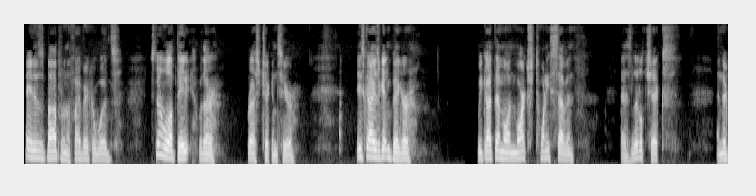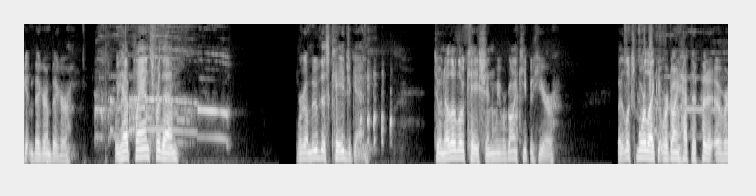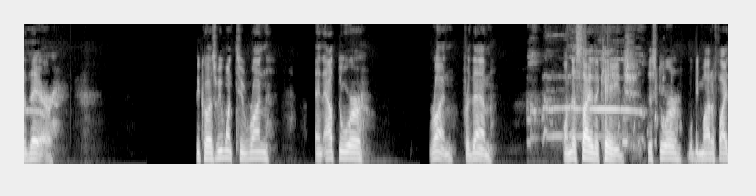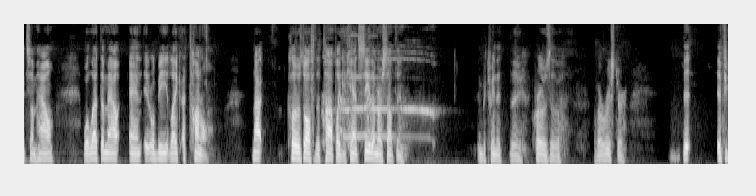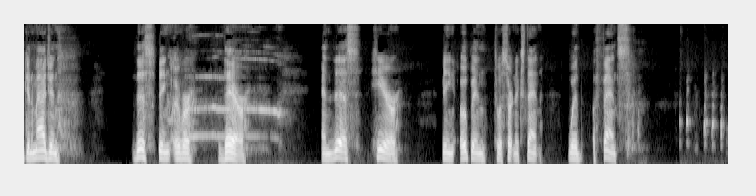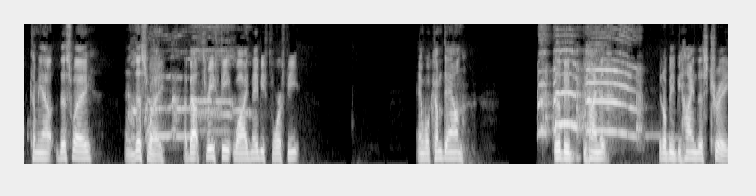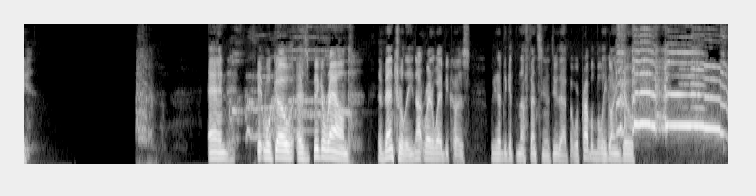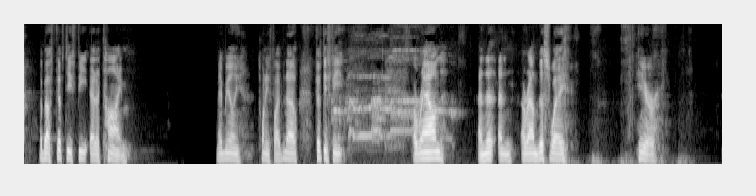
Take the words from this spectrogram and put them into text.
Hey, this is Bob from the Five Acre Woods. Just doing a little update with our Bresse chickens here. These guys are getting bigger. We got them on March 27th as little chicks, and they're getting bigger and bigger. We have plans for them. We're going to move this cage again to another location. We were going to keep it here, but it looks more like we're going to have to put it over there because we want to run an outdoor run for them on this side of the cage. This door will be modified somehow. We'll let them out and it will be like a tunnel, not closed off at the top like you can't see them or something in between the, the crows of, of a rooster. If you can imagine this being over there and this here being open to a certain extent with a fence coming out this way and this way about three feet wide maybe four feet and we'll come down. It'll be behind it. It'll be behind this tree. And it will go as big around eventually, not right away because we had to get enough fencing to do that, but we're probably going to go about 50 feet at a time. Maybe only 25, no, 50 feet around and, th and around this way here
